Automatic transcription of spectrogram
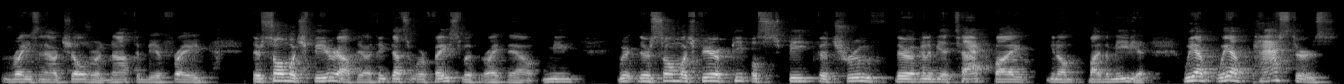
raising our children not to be afraid there's so much fear out there. I think that's what we're faced with right now. I mean, there's so much fear if people speak the truth, they're going to be attacked by you know by the media. We have we have pastors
